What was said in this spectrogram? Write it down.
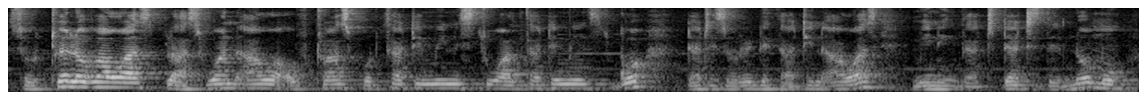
So 12 hours plus one hour of transport, 30 minutes to and 30 minutes to go, that is already 13 hours, meaning that that is the normal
